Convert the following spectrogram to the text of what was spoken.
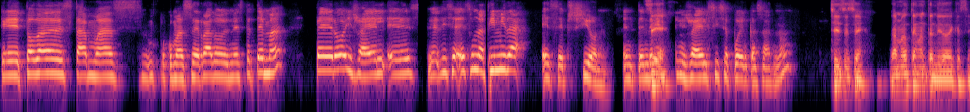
que todo está más un poco más cerrado en este tema, pero Israel es dice es una tímida excepción. Entendería que en Israel sí se pueden casar, ¿no? Sí, sí, sí. Además tengo entendido de que sí.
